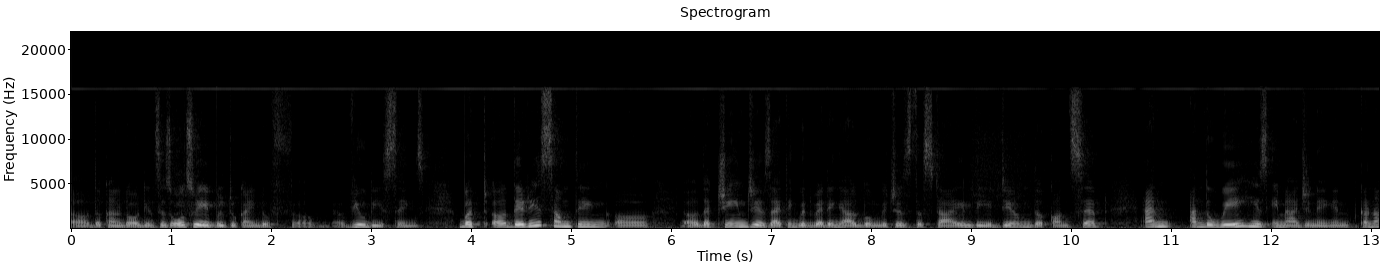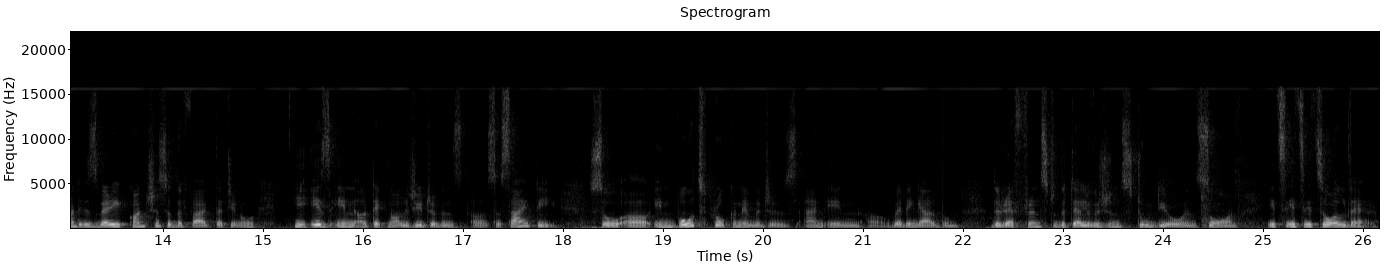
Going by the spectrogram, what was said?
uh, the Kannada audience is also able to kind of uh, view these things. But uh, there is something uh, uh, that changes, I think, with Wedding Album, which is the style, the idiom, the concept, and and the way he's imagining. And Karnad is very conscious of the fact that you know he is in a technology driven uh, society. So, uh, in both Broken Images and in uh, Wedding Album, the reference to the television studio and so on, it's, it's, it's all there.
